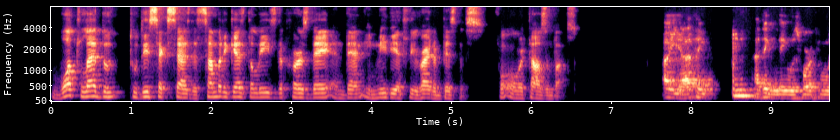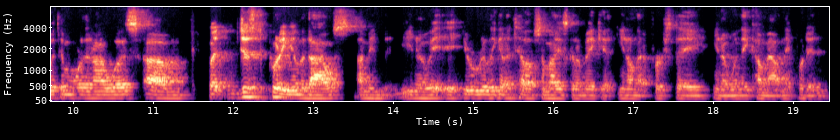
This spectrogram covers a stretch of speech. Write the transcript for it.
what led to, to this success that somebody gets the leads the first day and then immediately write a business for over a thousand bucks. Uh, yeah, I think I think Lee was working with him more than I was. Um, but just putting in the dials, I mean, you know, it, it, you're really going to tell if somebody's going to make it, you know, on that first day, you know, when they come out and they put in,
